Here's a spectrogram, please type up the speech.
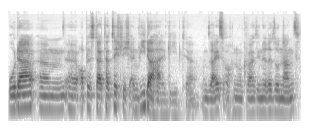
Oder ähm, äh, ob es da tatsächlich einen Widerhall gibt, ja, und sei es auch nur quasi eine Resonanz,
